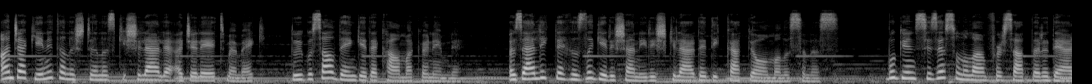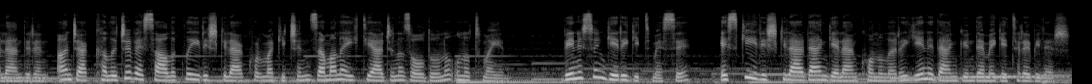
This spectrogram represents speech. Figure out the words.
Ancak yeni tanıştığınız kişilerle acele etmemek, duygusal dengede kalmak önemli. Özellikle hızlı gelişen ilişkilerde dikkatli olmalısınız. Bugün size sunulan fırsatları değerlendirin ancak kalıcı ve sağlıklı ilişkiler kurmak için zamana ihtiyacınız olduğunu unutmayın. Venüs'ün geri gitmesi, eski ilişkilerden gelen konuları yeniden gündeme getirebilir.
